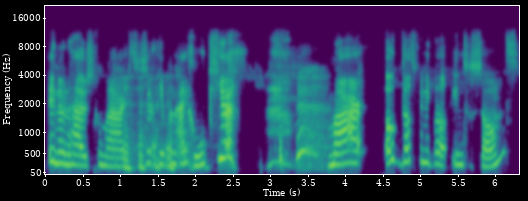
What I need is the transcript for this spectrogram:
in hun huis gemaakt. Ze zeggen, je hebt een eigen hoekje. Maar ook dat vind ik wel interessant.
